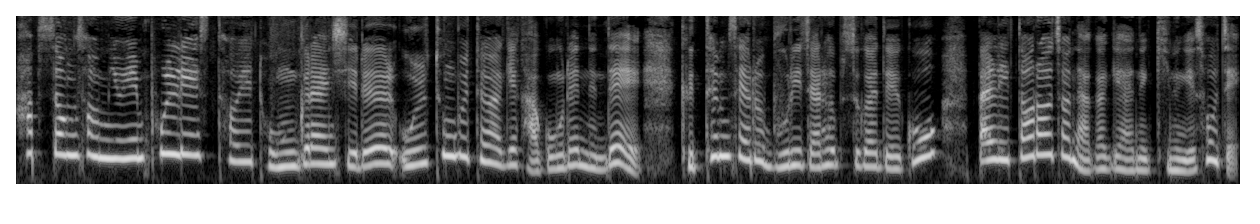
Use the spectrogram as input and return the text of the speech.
합성 섬유인 폴리에스터의 동그란 실을 울퉁불퉁하게 가공을 했는데 그 틈새로 물이 잘 흡수가 되고 빨리 떨어져 나가게 하는 기능의 소재.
